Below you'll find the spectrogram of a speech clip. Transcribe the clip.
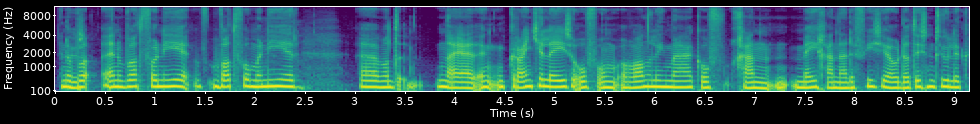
En op, Dus- wa- en op wat voor manier, wat voor manier want nou ja, een, een krantje lezen of een wandeling maken of gaan meegaan naar de fysio, dat is natuurlijk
